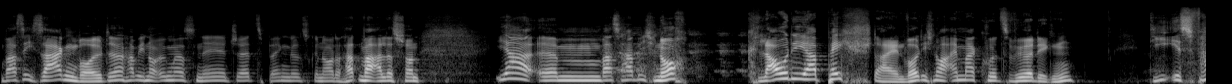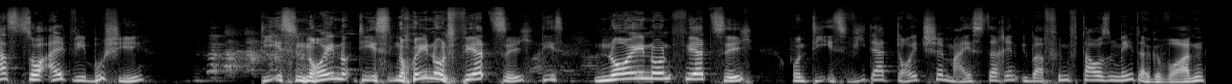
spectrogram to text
was ich sagen wollte, habe ich noch irgendwas? Nee, Jets, Bengals, genau, das hatten wir alles schon. Ja, ähm, was habe ich noch? Claudia Pechstein wollte ich noch einmal kurz würdigen. Die ist fast so alt wie Buschi. Die ist, neun, die ist 49. Die ist 49 und die ist wieder deutsche Meisterin über 5000 Meter geworden.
